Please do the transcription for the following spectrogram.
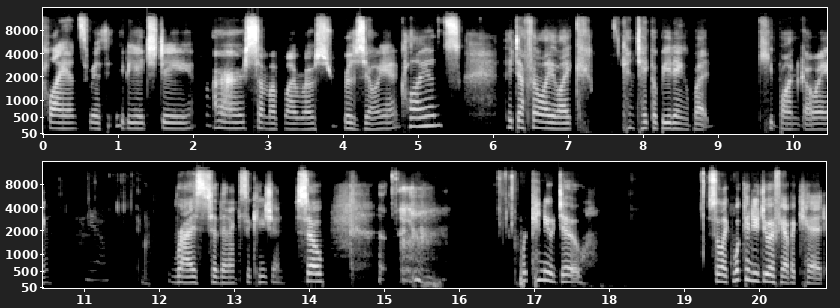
clients with ADHD are some of my most resilient clients. They definitely like can take a beating, but keep on going. Rise to the next occasion. So, what can you do? So, like, what can you do if you have a kid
